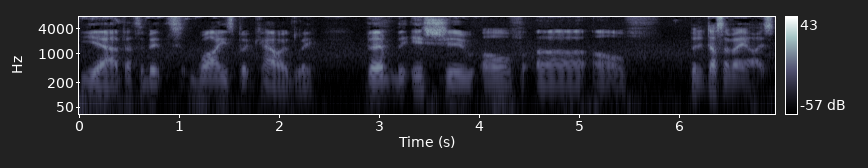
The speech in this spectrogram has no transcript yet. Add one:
Yeah, that's a bit wise but cowardly. The the issue of uh, of But it does have AIs.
